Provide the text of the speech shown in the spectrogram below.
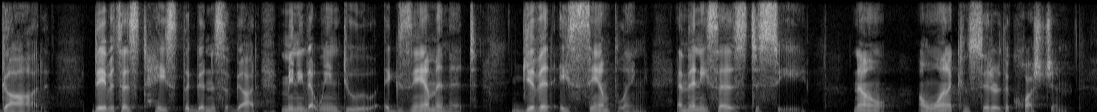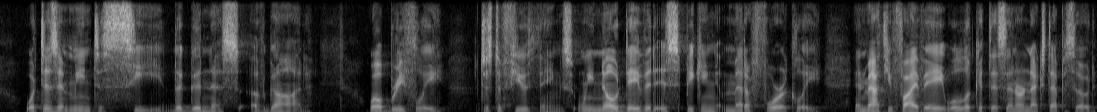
God. David says, taste the goodness of God, meaning that we need to examine it, give it a sampling, and then he says to see. Now, I want to consider the question what does it mean to see the goodness of God? Well, briefly, just a few things. We know David is speaking metaphorically. In Matthew 5 8, we'll look at this in our next episode.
